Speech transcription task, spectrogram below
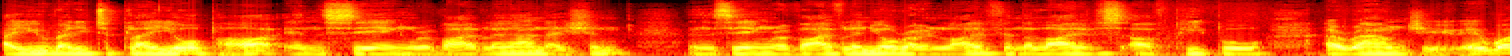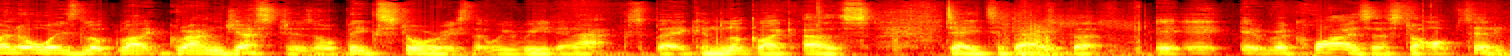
Are you ready to play your part in seeing revival in our nation, in seeing revival in your own life, in the lives of people around you? It won't always look like grand gestures or big stories that we read in Acts, but it can look like us day to day. But it, it, it requires us to opt in,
